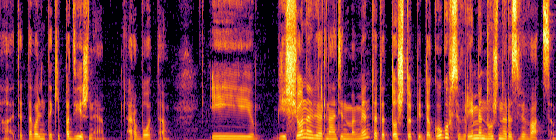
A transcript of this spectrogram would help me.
А, это довольно-таки подвижная работа. И еще, наверное, один момент это то, что педагогу все время нужно развиваться.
